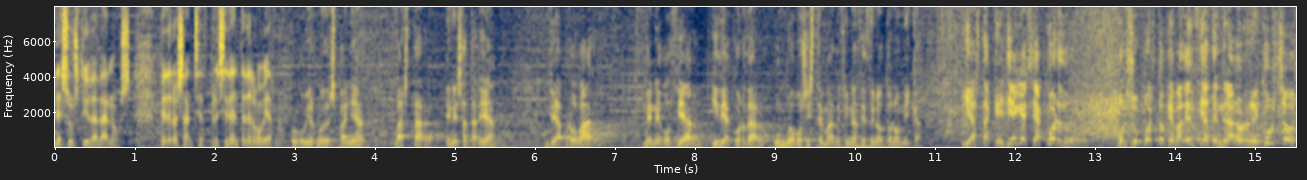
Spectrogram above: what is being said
de sus ciudadanos. Pedro Sánchez, presidente del Gobierno. El Gobierno de España va a estar en esa tarea de aprobar de negociar y de acordar un nuevo sistema de financiación autonómica. Y hasta que llegue ese acuerdo, por supuesto que Valencia tendrá los recursos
